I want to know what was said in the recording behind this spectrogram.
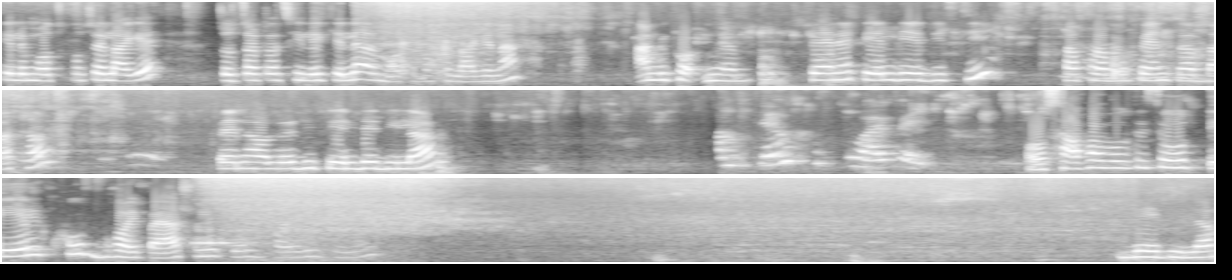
খেলে মচমচে লাগে। চোচাটা ছিলে খেলে আর মচমচে লাগে না। আমি প্যানে তেল দিয়ে দিচ্ছি। সাফরাবো প্যানটা দেখাও। প্যান অলরেডি তেল দিয়ে দিলাম। ও, সাফা বলতেছে ও তেল খুব ভয় পায়, আসলে তেল ভয়েরই জিনিস দিয়ে দিলাম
